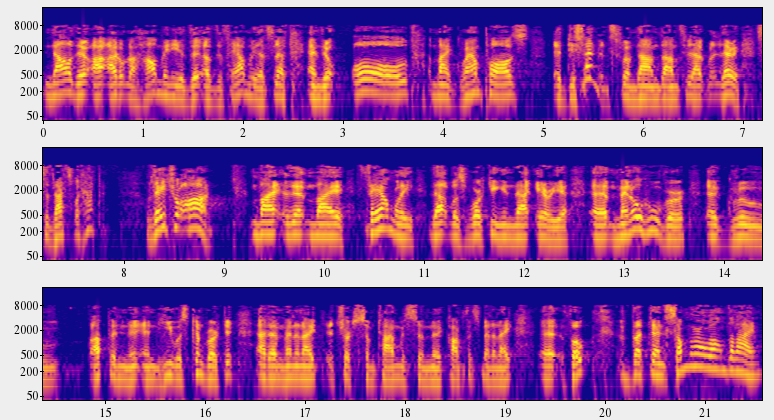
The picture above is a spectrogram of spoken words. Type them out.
now there are, I don't know how many of the, of the family that's left, and they're all my grandpa's uh, descendants from down, down through that area. So that's what happened. Later on, my, my family that was working in that area, uh, Menno Hoover uh, grew up and, and he was converted at a Mennonite church sometime with some uh, conference Mennonite uh, folk. But then somewhere along the line,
